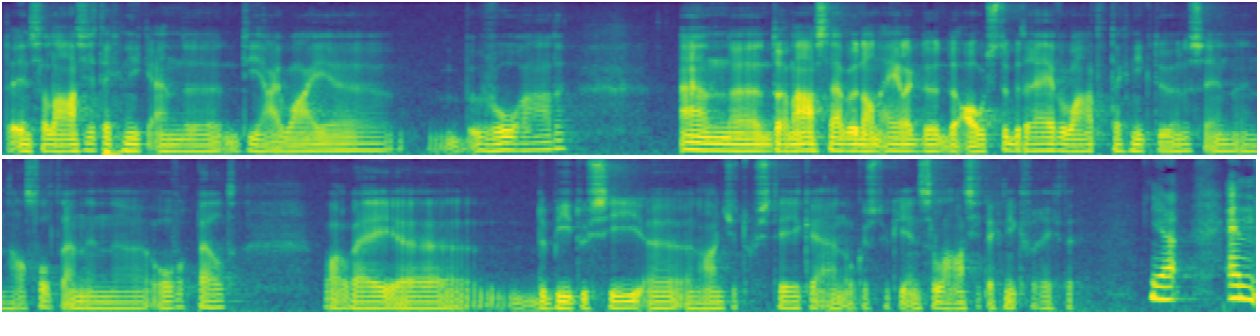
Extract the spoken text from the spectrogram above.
de installatietechniek en de DIY uh, eh, bevoorraden. En uh, daarnaast hebben we dan eigenlijk de, de oudste bedrijven, Watertechniek Teunissen in, in Hasselt en in uh, Overpelt, waar wij uh, de B2C een handje toesteken en ook een stukje installatietechniek verrichten. Ja, en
